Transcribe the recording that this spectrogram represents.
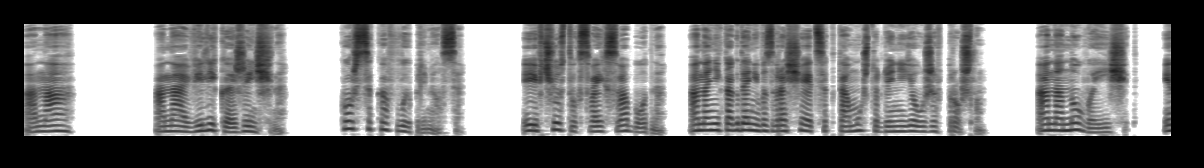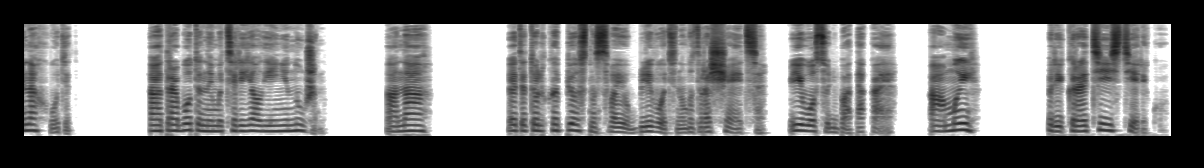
Она... Она великая женщина. Корсаков выпрямился. И в чувствах своих свободна. Она никогда не возвращается к тому, что для нее уже в прошлом. Она новое ищет и находит. А отработанный материал ей не нужен. Она это только пес на свою блевотину возвращается. Его судьба такая. А мы... Прекрати истерику.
